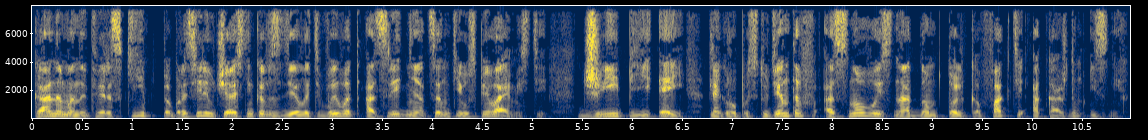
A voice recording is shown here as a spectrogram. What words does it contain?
Канеман и Тверски попросили участников сделать вывод о средней оценке успеваемости GPA для группы студентов, основываясь на одном только факте о каждом из них.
